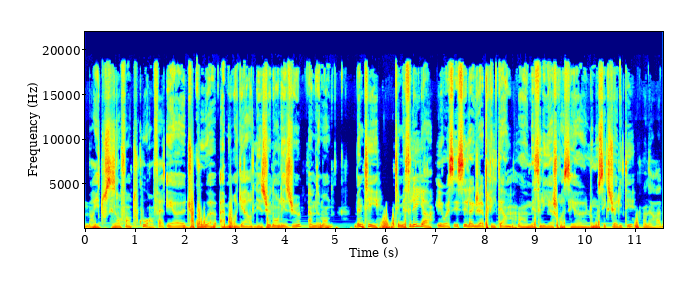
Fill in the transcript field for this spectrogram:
marier tous ses enfants tout court en fait. Et du coup, elle me regarde les yeux dans les yeux, elle me demande Benti, t'es Methliya Et ouais, c'est là que j'ai appris le terme. Hein, je crois, c'est euh, l'homosexualité en arabe.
